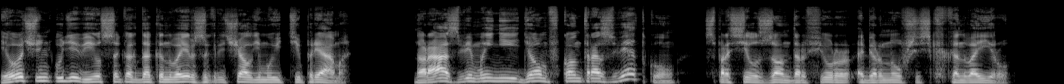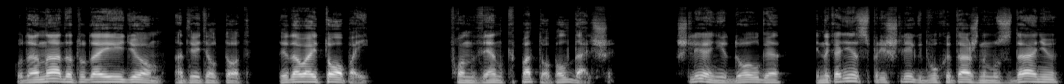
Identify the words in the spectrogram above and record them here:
и очень удивился, когда конвоир закричал ему идти прямо. «Но разве мы не идем в контрразведку?» — спросил зондерфюрер, обернувшись к конвоиру. «Куда надо, туда и идем», — ответил тот. «Ты давай топай». Фон Венг потопал дальше. Шли они долго и, наконец, пришли к двухэтажному зданию,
